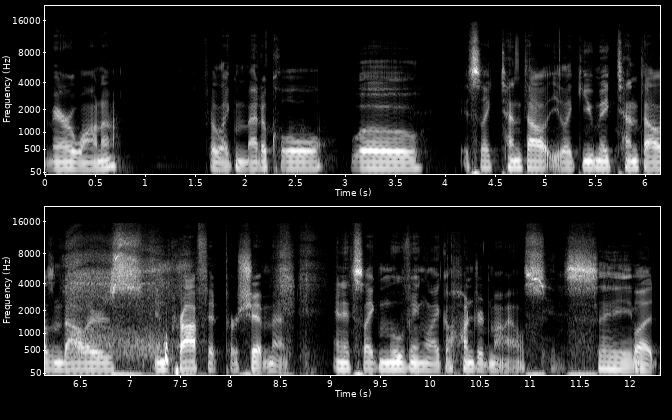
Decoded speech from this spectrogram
marijuana for like medical Whoa. It's like ten thousand like you make ten thousand dollars in profit per shipment and it's like moving like a hundred miles Insane. but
